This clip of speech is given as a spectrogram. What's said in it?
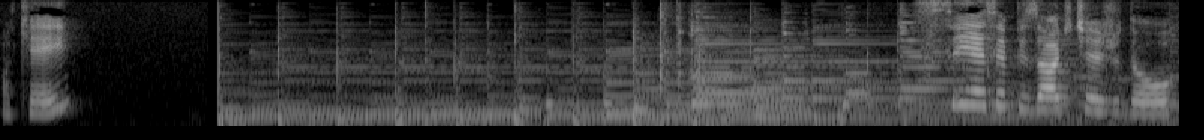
ok? Esse episódio te ajudou,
